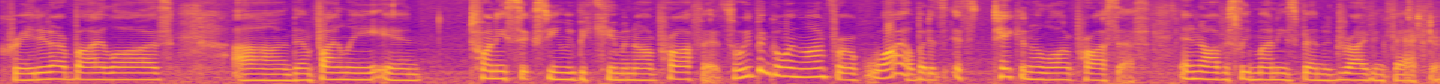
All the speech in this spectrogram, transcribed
created our bylaws. Uh, then finally, in 2016 we became a nonprofit. So we've been going on for a while, but it's it's taken a long process, and obviously money's been a driving factor.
